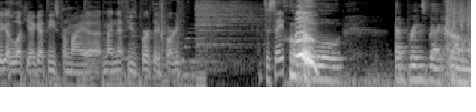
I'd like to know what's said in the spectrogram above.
I got lucky. I got these for my uh, my nephew's birthday party. To say, Oh, that brings back trauma.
